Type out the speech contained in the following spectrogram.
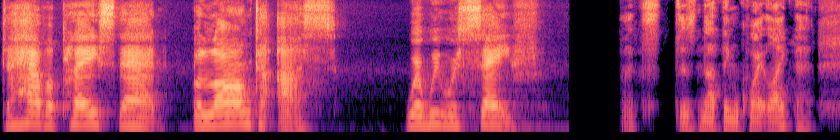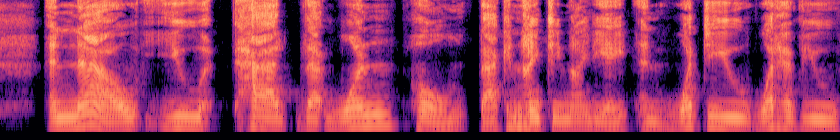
to have a place that belonged to us where we were safe. It's, there's nothing quite like that. And now you had that one home back in 1998 and what do you what have you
